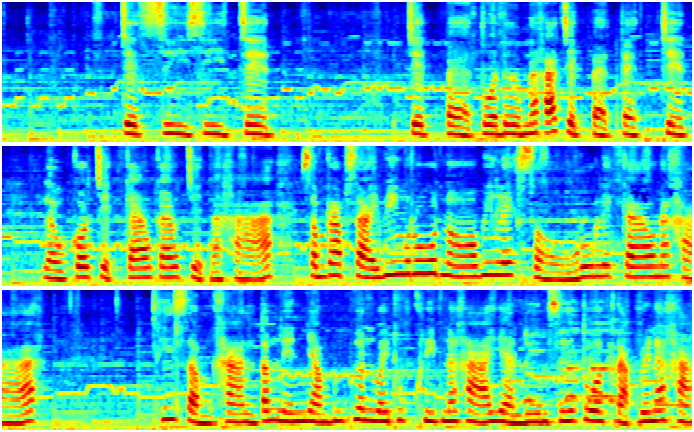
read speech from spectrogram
7117 7447 78 ตัวเดิมนะคะ 7887 แล้วก็ 7997 นะคะสำหรับสายวิ่งรูดเนาะวิ่งเลข 2 รูดเลข 9 นะคะ ที่สำคัญตั้มเน้นย้ำเพื่อนๆไว้ทุกคลิปนะคะ อย่าลืมซื้อตัวกลับด้วยนะคะ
